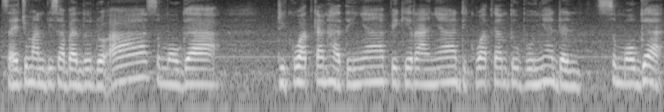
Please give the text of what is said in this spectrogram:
Saya cuma bisa bantu doa, semoga dikuatkan hatinya, pikirannya, dikuatkan tubuhnya, dan semoga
